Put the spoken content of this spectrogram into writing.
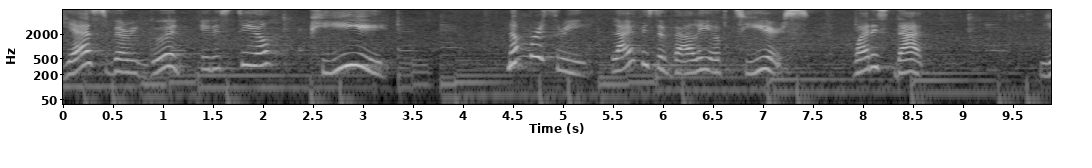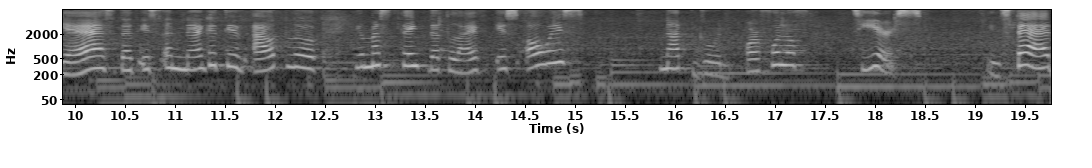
Yes, very good. It is still P. Number three, life is a valley of tears. What is that? Yes, that is a negative outlook. You must think that life is always not good or full of tears. Instead,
